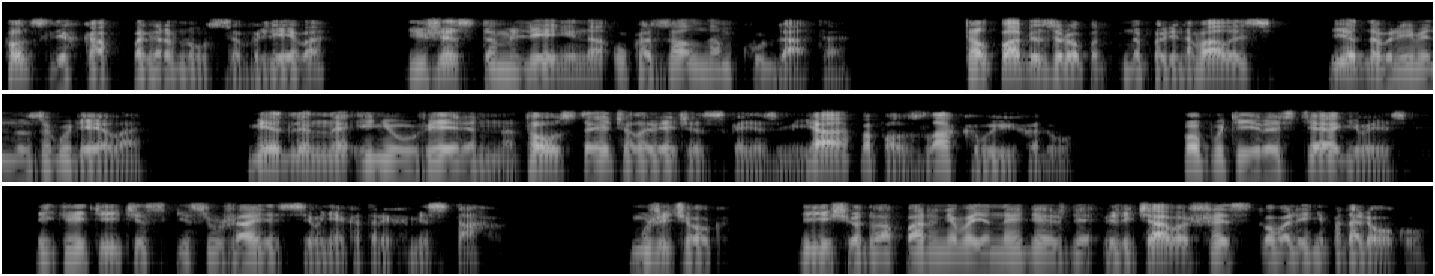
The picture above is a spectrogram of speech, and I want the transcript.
он слегка повернулся влево и жестом Ленина указал нам куда-то. Толпа безропотно повиновалась и одновременно загудела. Медленно и неуверенно толстая человеческая змея поползла к выходу, по пути растягиваясь и критически сужаясь в некоторых местах. Мужичок и еще два парня в военной одежде величаво шествовали неподалеку.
